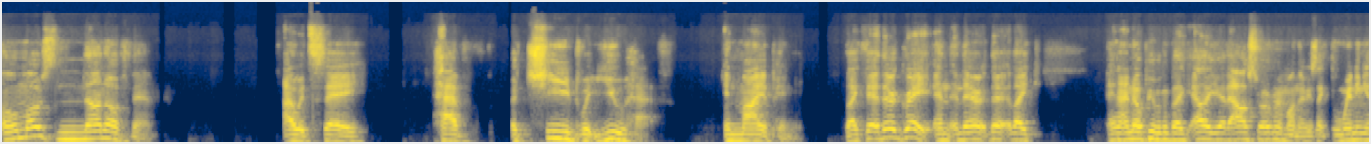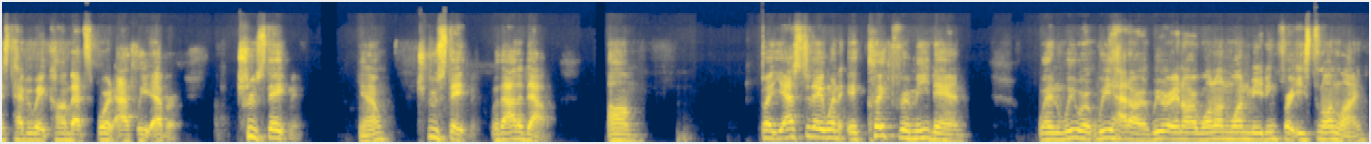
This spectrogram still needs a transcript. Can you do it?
almost none of them, I would say, have achieved what you have, in my opinion. Like they're they're great, and and they're they're like, and I know people can be like, Ellie, you have Alistair Overeem on there. He's like the winningest heavyweight combat sport athlete ever. True statement, you know, true statement, without a doubt. Um, but yesterday when it clicked for me, Dan, when we were we had our we were in our one-on-one meeting for Easton Online,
